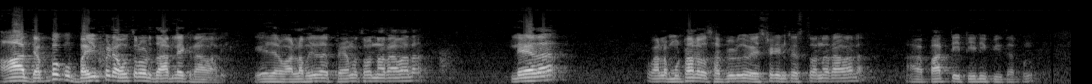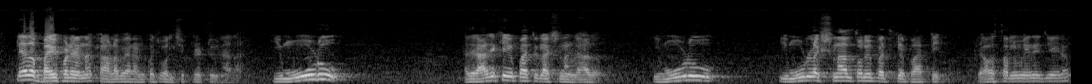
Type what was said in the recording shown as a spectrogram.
ఆ దెబ్బకు భయపడి అవతల దారిలోకి రావాలి. ఏదైనా వాళ్ళ మీద ప్రేమతోన్నా రావాలా? లేదా వాళ్ళ ముఠాలో సభ్యుడిగా వెస్టెడ్ ఇంట్రెస్ట్తోన్నా రావాలా? ఆ పార్టీ టీడీపీ తరఫున? లేదా భయపడైనా కాళ్ళబేరానికి వచ్చి వాళ్ళు చెప్పినట్టు వినాలా? ఈ మూడు అది రాజకీయ పార్టీ లక్షణం కాదు. ఈ మూడు ఈ మూడు లక్షణాలతోనే బతికే పార్టీ. వ్యవస్థలను మేనేజ్ చేయడం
